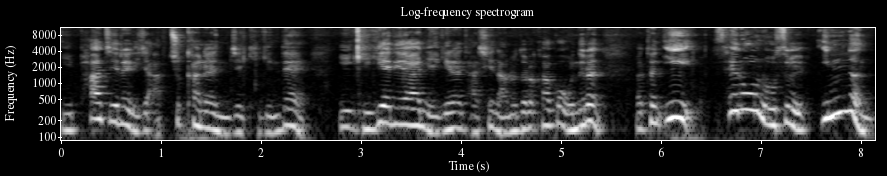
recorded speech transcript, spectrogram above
이 파지를 이제 압축하는 이제 기기인데 이 기기에 대한 얘기는 다시 나누도록 하고 오늘은 여튼 이 새로운 옷을 입는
